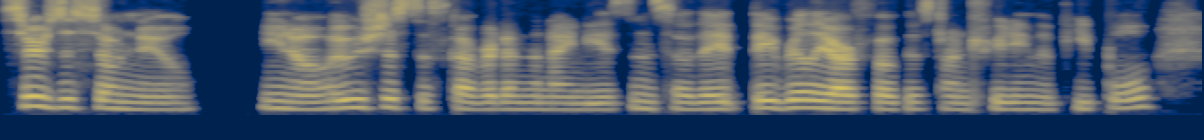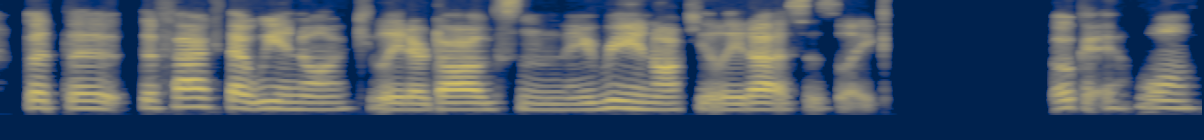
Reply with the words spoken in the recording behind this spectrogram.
CIRS is so new. You know, it was just discovered in the 90s and so they they really are focused on treating the people, but the the fact that we inoculate our dogs and they re-inoculate us is like okay, well,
